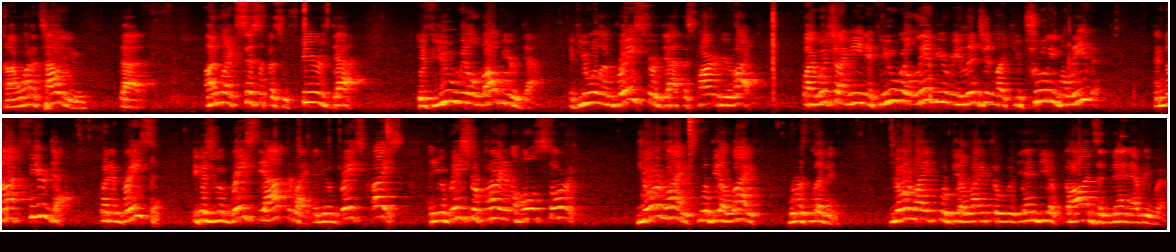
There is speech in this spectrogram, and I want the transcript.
And I want to tell you that unlike Sisyphus who fears death, if you will love your death, if you will embrace your death as part of your life, by which I mean if you will live your religion like you truly believe it and not fear death, but embrace it because you embrace the afterlife and you embrace Christ and you embrace your part in the whole story, your life will be a life worth living. Your life will be a life that will be the envy of gods and men everywhere.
